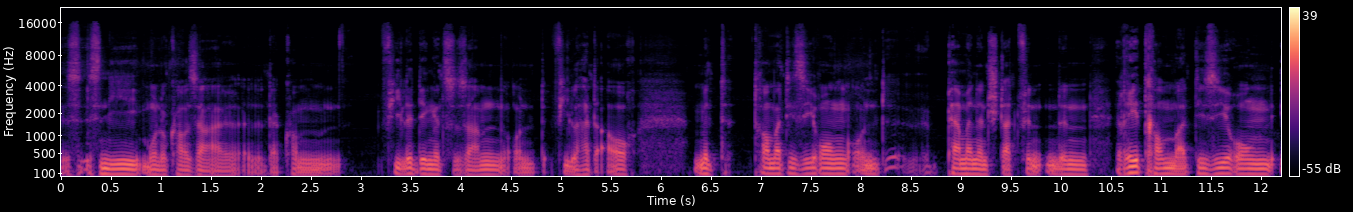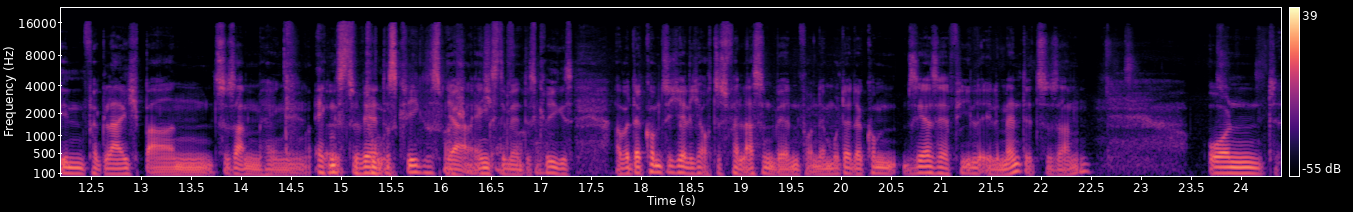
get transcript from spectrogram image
es ist nie monokausal. Da kommen viele Dinge zusammen und viel hat auch mit Traumatisierung und permanent stattfindenden Retraumatisierungen in vergleichbaren Zusammenhängen. Äh, Ängste während des Krieges wahrscheinlich. Ja, Ängste einfach, während des ja. Krieges. Aber da kommt sicherlich auch das Verlassenwerden von der Mutter. Da kommen sehr, sehr viele Elemente zusammen. Und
